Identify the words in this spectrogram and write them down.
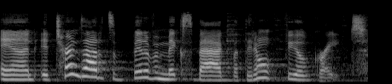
and it turns out it's a bit of a mixed bag, but they don't feel great.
